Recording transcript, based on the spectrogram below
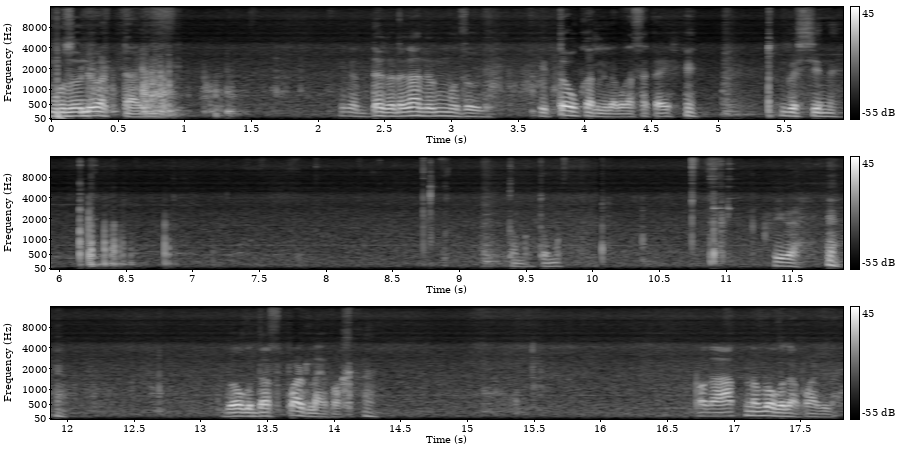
मुजवली वाटतं आई. ठीक आहे दगड घालून मुजवली. इथं उकारलेलं बघा सकाळी. गशीने ठीक आहे बोगदाच पडलाय बघा. बघा आतनं बोगदा पडलाय.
